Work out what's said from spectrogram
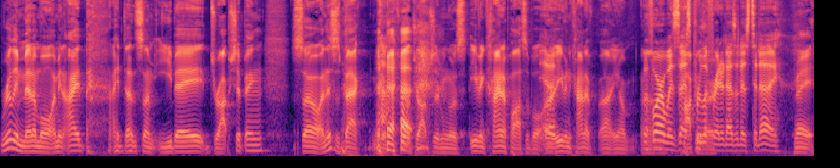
really minimal. I mean, I I'd done some eBay drop shipping. So, and this is back before drop shipping was even kind of possible, or even kind of, uh, you know, Before um, it was as proliferated as it is today. right.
